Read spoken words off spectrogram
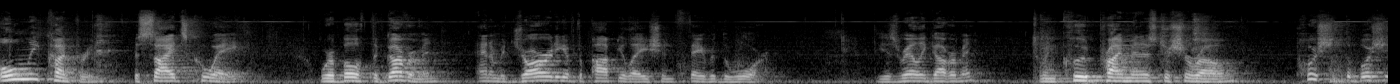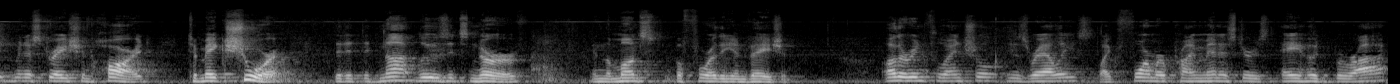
only country besides Kuwait where both the government and a majority of the population favored the war. The Israeli government, to include Prime Minister Sharon, pushed the Bush administration hard to make sure that it did not lose its nerve in the months before the invasion. Other influential Israelis, like former Prime Ministers Ehud Barak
